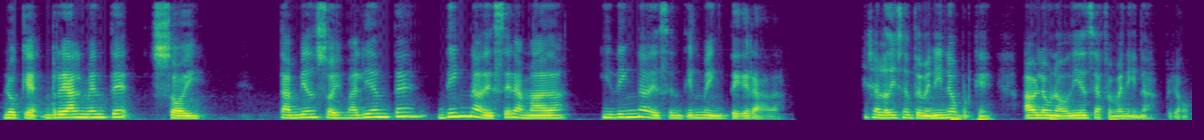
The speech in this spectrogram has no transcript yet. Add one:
lo que realmente soy. También soy valiente, digna de ser amada y digna de sentirme integrada. Ella lo dice en femenino porque habla una audiencia femenina, pero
